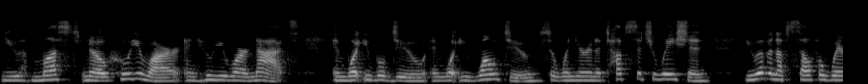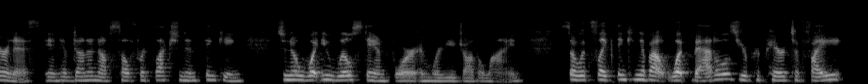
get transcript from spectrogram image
You must know who you are and who you are not, and what you will do and what you won't do. So when you're in a tough situation, you have enough self awareness and have done enough self reflection and thinking to know what you will stand for and where you draw the line. So it's like thinking about what battles you're prepared to fight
